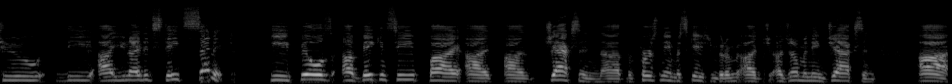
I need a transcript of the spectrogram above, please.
to the uh, United States Senate he fills a vacancy by uh, uh, Jackson. Uh, the first name escapes me, but a, a gentleman named Jackson. Uh,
